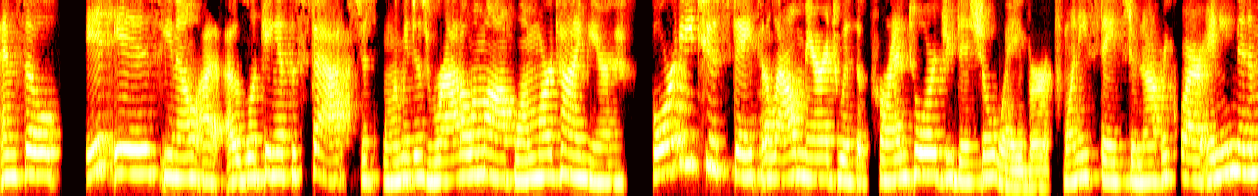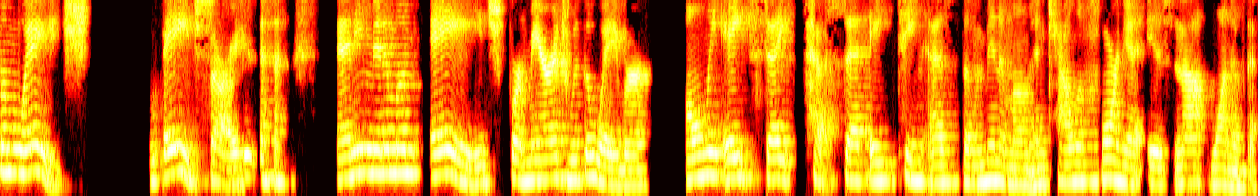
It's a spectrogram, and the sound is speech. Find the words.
And so it is, you know, I, I was looking at the stats, just let me just rattle them off one more time here. 42 states allow marriage with a parental or judicial waiver. 20 states do not require any minimum wage, age, sorry, any minimum age for marriage with a waiver. Only eight states have set 18 as the minimum, and California is not one of them.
